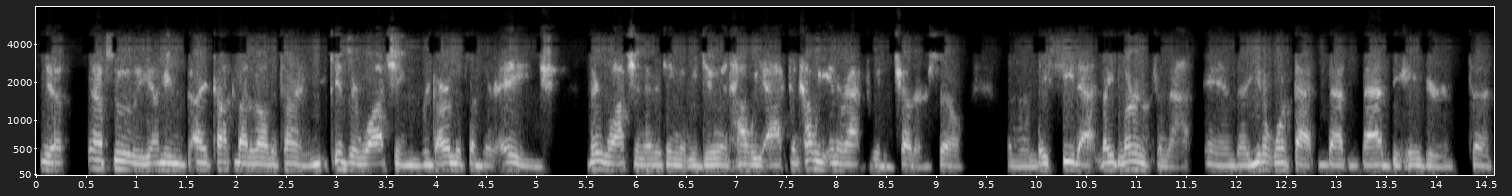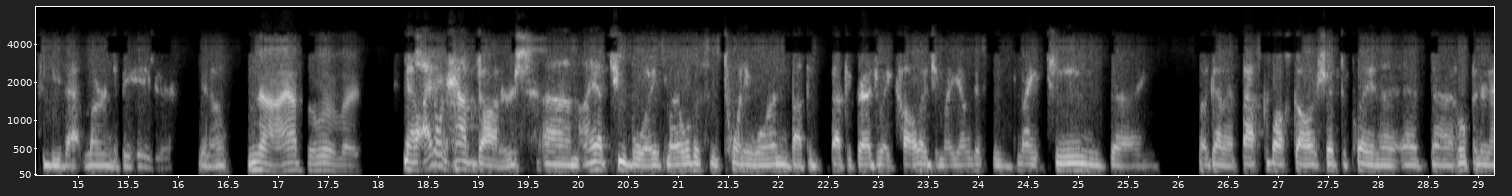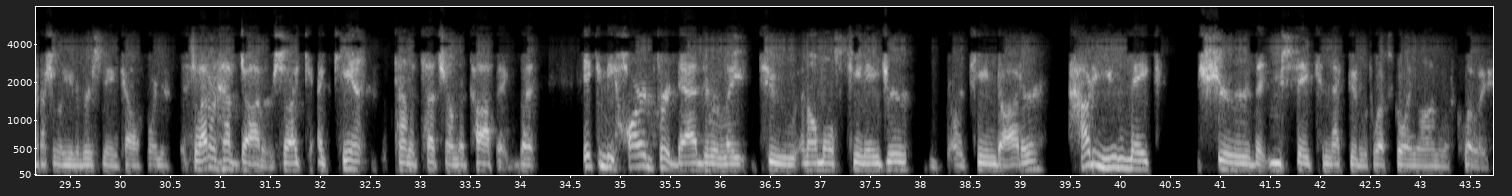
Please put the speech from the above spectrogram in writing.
Yeah, absolutely. I mean, I talk about it all the time. Kids are watching, regardless of their age, they're watching everything that we do and how we act and how we interact with each other. So um, they see that, they learn from that, and uh, you don't want that that bad behavior to to be that learned behavior. You know. No, absolutely. Now, I don't have daughters. Um, I have two boys. My oldest is 21, about to about to graduate college, and my youngest is 19. He's uh, got a basketball scholarship to play in a, at uh, Hope International University in California. So I don't have daughters, so I, I can't kind of touch on the topic. But it can be hard for a dad to relate to an almost teenager or teen daughter. How do you make sure that you stay connected with what's going on with Chloe?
